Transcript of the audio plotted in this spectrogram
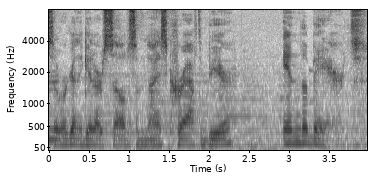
So we're gonna get ourselves some nice craft beer in the Bairds.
